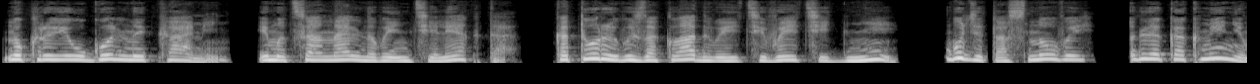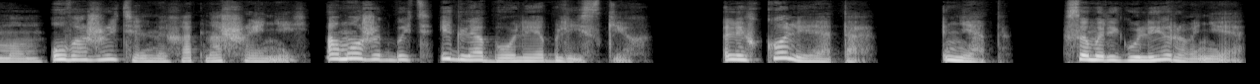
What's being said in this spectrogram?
но краеугольный камень эмоционального интеллекта, который вы закладываете в эти дни, будет основой для как минимум уважительных отношений, а может быть и для более близких. Легко ли это? Нет. Саморегулирование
